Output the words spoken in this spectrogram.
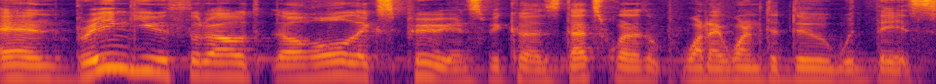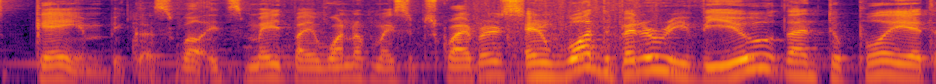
and bring you throughout the whole experience because that's what what I wanted to do with this game because well it's made by one of my subscribers. And what better review than to play it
